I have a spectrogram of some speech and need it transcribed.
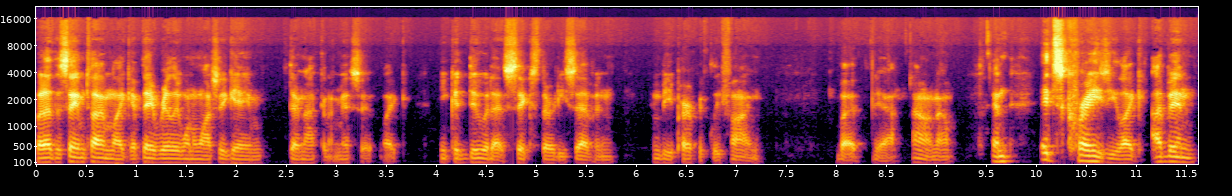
but at the same time, like if they really want to watch the game, they're not gonna miss it. Like you could do it at six thirty-seven and be perfectly fine. But yeah, I don't know. And it's crazy. Like I've been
